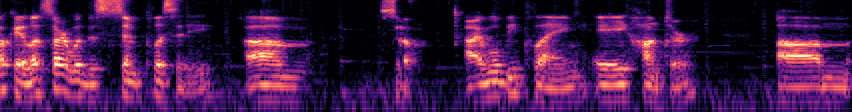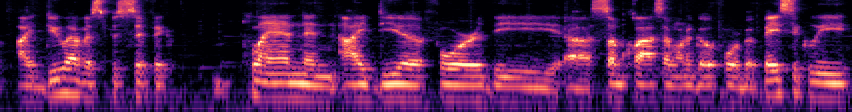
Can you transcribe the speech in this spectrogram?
Okay, let's start with the simplicity. Um, so, I will be playing a hunter. Um, I do have a specific plan and idea for the uh, subclass I want to go for, but basically,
